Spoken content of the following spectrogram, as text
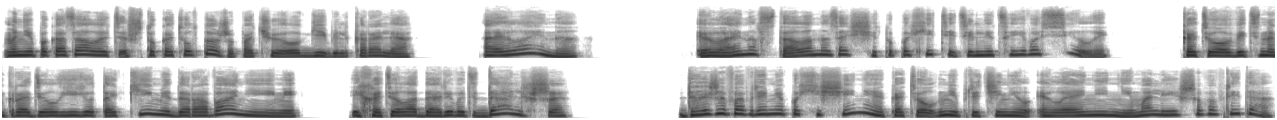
Мне показалось, что котел тоже почуял гибель короля. А Элайна... Элайна встала на защиту похитительницы его силы. Котел ведь наградил ее такими дарованиями и хотел одаривать дальше. Даже во время похищения котел не причинил Элайне ни малейшего вреда.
